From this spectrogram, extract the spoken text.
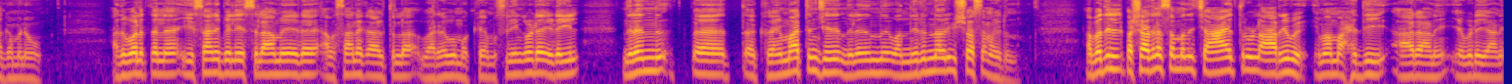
ആഗമനവും. അതുപോലെ തന്നെ ഈസാ നബി അലൈഹി ഇസ്ലാമയുടെ അവസാന കാലത്തുള്ള വരവുമൊക്കെ മുസ്ലിങ്ങളുടെ ഇടയിൽ നിലനിന്ന് കൈമാറ്റം ചെയ്ത് നിലനിന്ന് വന്നിരുന്ന ഒരു വിശ്വാസമായിരുന്നു. അപ്പോൾ അതിൽ പക്ഷേ അതിനെ സംബന്ധിച്ച് ആയത്തിലുള്ള അറിവ് ഇമാം മഹദി ആരാണ് എവിടെയാണ്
